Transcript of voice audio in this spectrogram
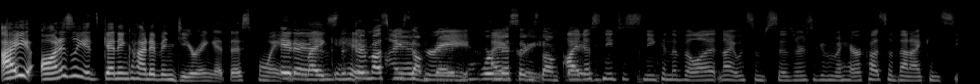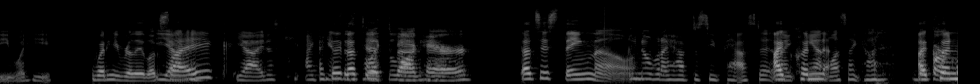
I honestly, it's getting kind of endearing at this point. It is. Like there must be I something. agree. We're I missing agree. something. I just need to sneak in the villa at night with some scissors to give him a haircut, so then I can see what he. what he really looks Yeah. like. Yeah, I just ca- I can't. feel like that's past the back long hair. That's his thing, though. I know, but I have to see past it. And I I, couldn't- can't unless I got it. The I couldn't.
